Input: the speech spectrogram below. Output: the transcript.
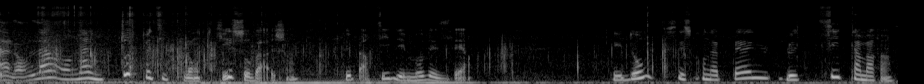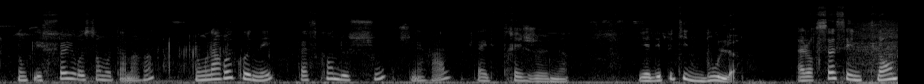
Alors là, on a une toute petite plante qui est sauvage, hein, qui fait partie des mauvaises herbes. Et donc, c'est ce qu'on appelle le petit tamarin. Donc, les feuilles ressemblent au tamarin. on la reconnaît parce qu'en dessous, en général, elle est très jeune. Il y a des petites boules. Alors ça, c'est une plante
